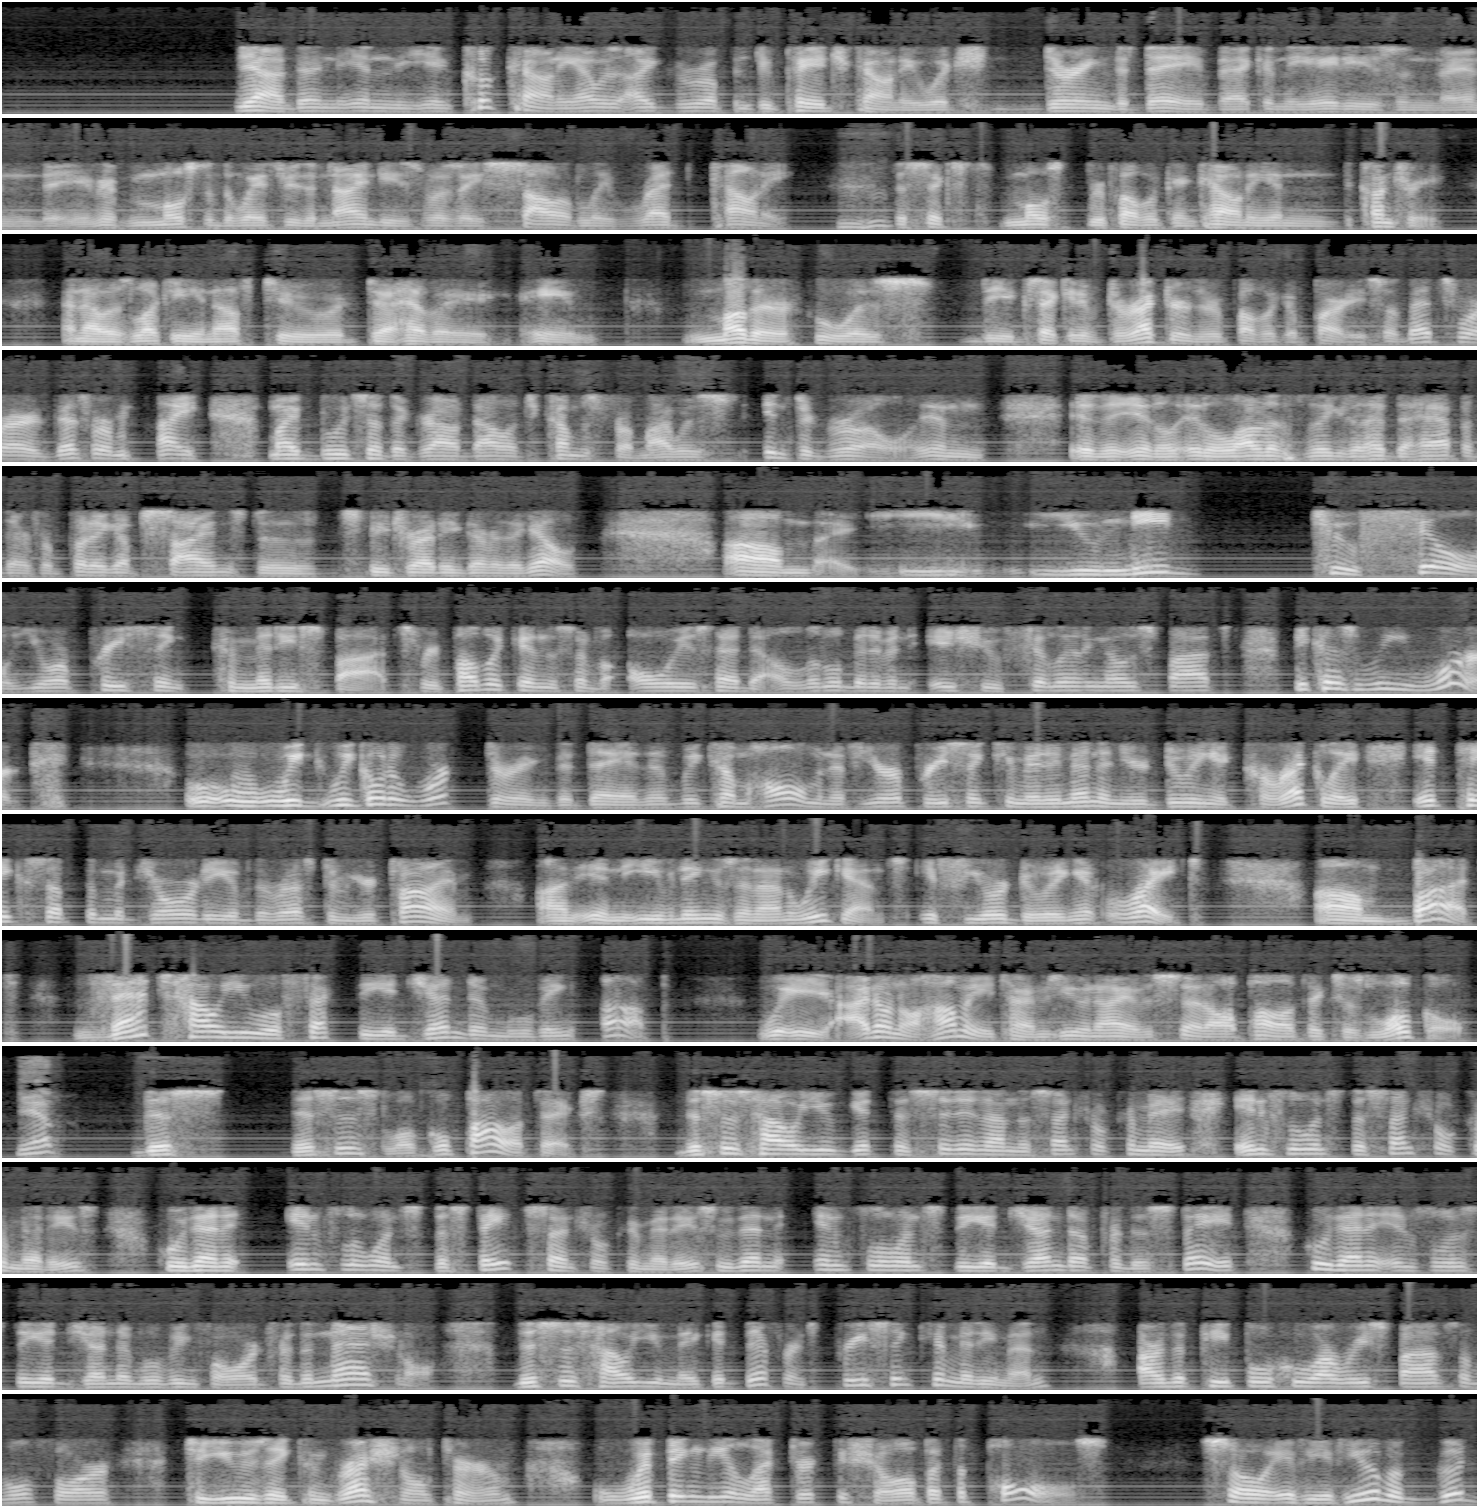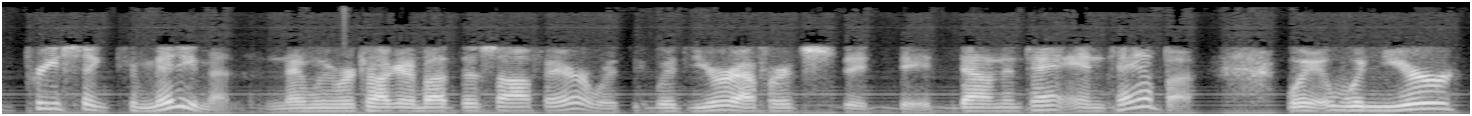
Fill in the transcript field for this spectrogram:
Yeah, then in the, in Cook County, I was I grew up in DuPage County, which during the day back in the 80s and and uh, most of the way through the 90s was a solidly red county, the sixth most Republican county in the country, and I was lucky enough to to have a a mother who was the executive director of the Republican Party. So that's where that's where my my boots on the ground knowledge comes from. I was integral in in in a, in a lot of the things that had to happen there, from putting up signs to speech writing to everything else. Um, you you need to fill your precinct committee spots. Republicans have always had a little bit of an issue filling those spots because we work. We we go to work during the day and then we come home and if you're a precinct committeeman and you're doing it correctly, it takes up the majority of the rest of your time on in evenings and on weekends if you're doing it right. Um, but that's how you affect the agenda moving up we I don't know how many times you and I have said all politics is local. Yep. This this is local politics. This is how you get to sit in on the central committee, influence the central committees, who then influence the state central committees, who then influence the agenda for the state, who then influence the agenda moving forward for the national. This is how you make a difference. Precinct committeemen are the people who are responsible for, to use a congressional term, whipping the electric to show up at the polls. So if if you have a good precinct committeeman, and then we were talking about this off air with with your efforts down in in Tampa, when you're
